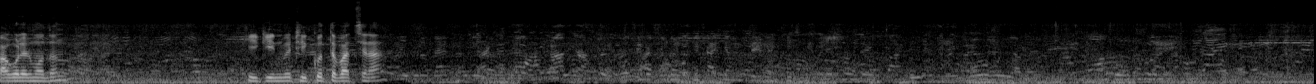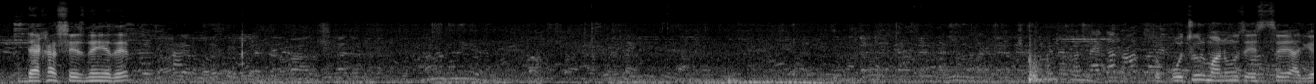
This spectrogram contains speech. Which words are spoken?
পাগলের মতন। কি কিনবে ঠিক করতে পারছে না। দেখার শেষ নেই এদের। তো প্রচুর মানুষ এসছে আজকে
